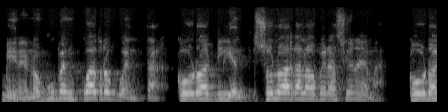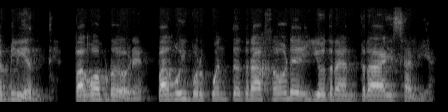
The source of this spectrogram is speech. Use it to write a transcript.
miren, ocupen cuatro cuentas, cobro a cliente, solo haga la operación además, cobro a cliente, pago a proveedores, pago y por cuenta de trabajadores y otra entrada y salida.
